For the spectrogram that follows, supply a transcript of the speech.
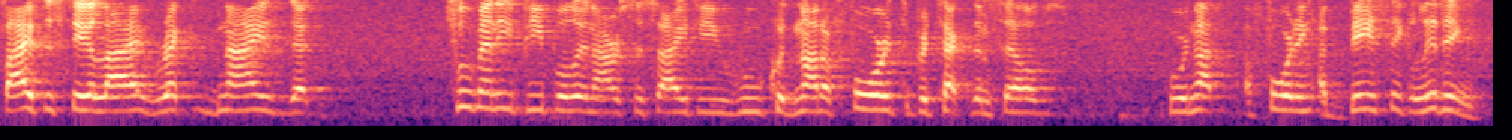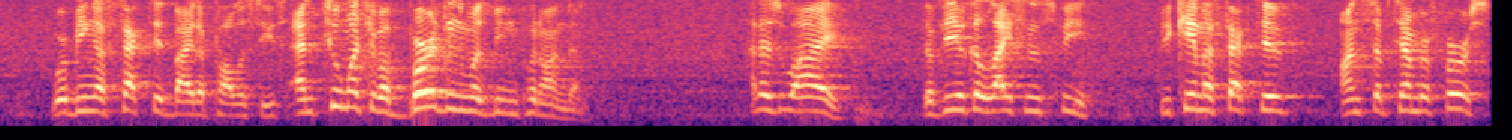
Five to stay alive recognized that too many people in our society who could not afford to protect themselves, who were not affording a basic living, were being affected by the policies, and too much of a burden was being put on them. That is why the vehicle license fee became effective on September 1st,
